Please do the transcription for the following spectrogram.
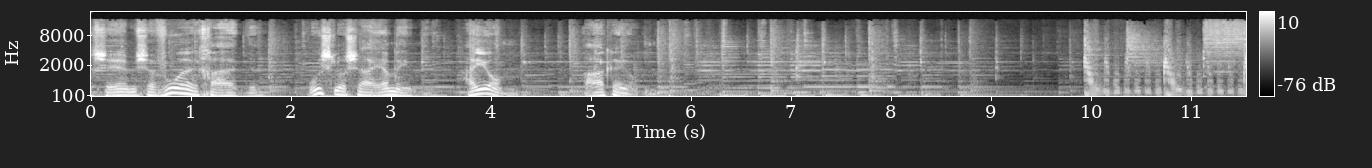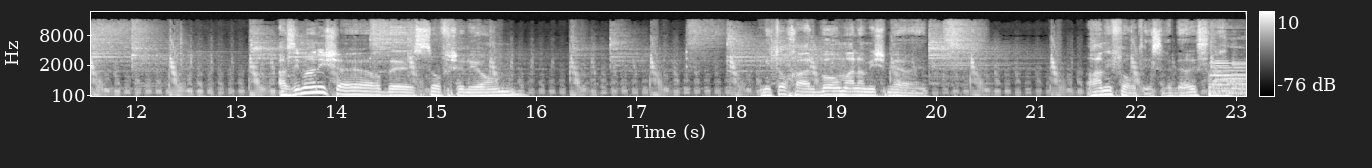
שהם שבוע אחד ושלושה ימים. היום, רק היום. אז עם מה נשאר בסוף של יום? מתוך האלבום על המשמרת, רמי פורטיס וברי סחר.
